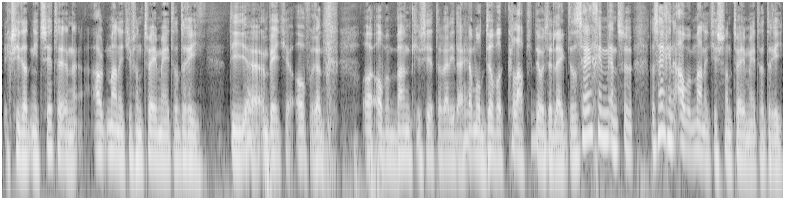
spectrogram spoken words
Ik zie dat niet zitten. Een oud mannetje van 2 meter drie die uh, een beetje over een, op een bankje zit... terwijl hij daar helemaal dubbel klapt door zijn leek. Er zijn geen mensen, er zijn geen oude mannetjes van 2 meter drie.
